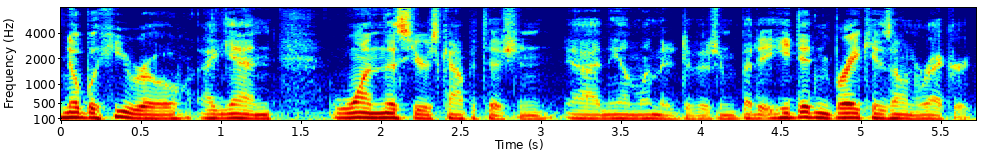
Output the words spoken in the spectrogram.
Nobuhiro again won this year's competition uh, in the unlimited division, but he didn't break his own record.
